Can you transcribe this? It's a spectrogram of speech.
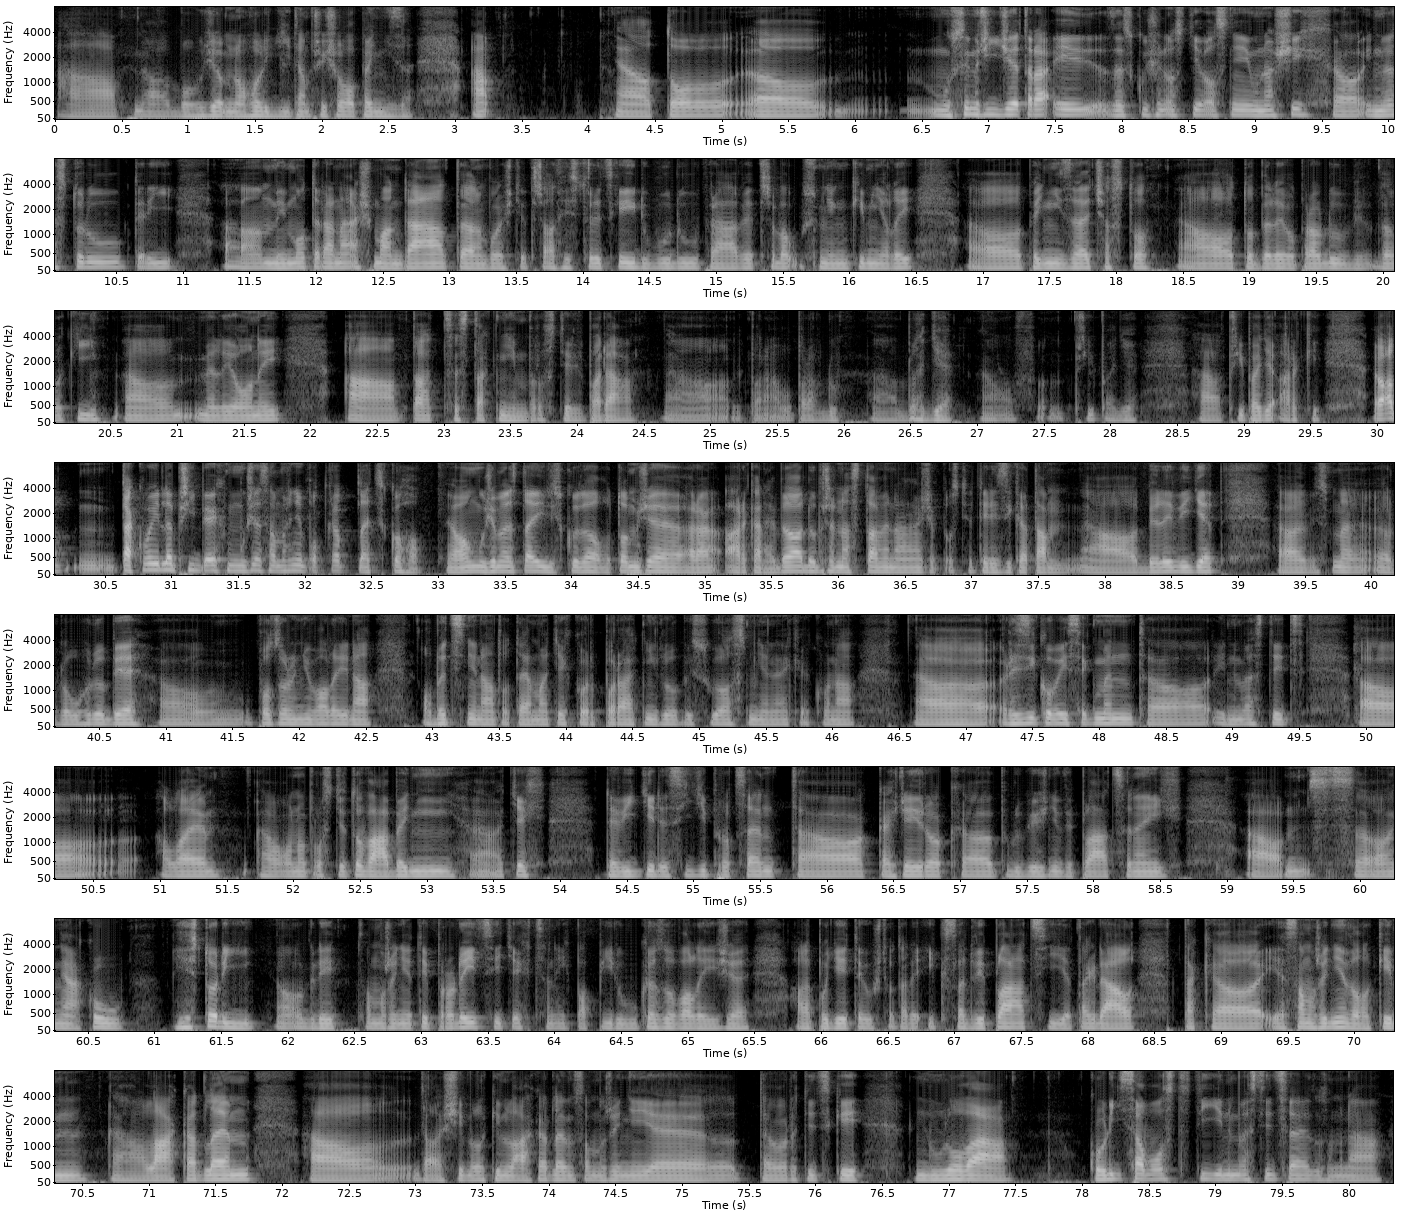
a bohužel mnoho lidí tam přišlo o peníze. A to musím říct, že teda i ze zkušenosti vlastně u našich investorů, který mimo teda náš mandát, nebo ještě třeba z historických důvodů právě třeba úsměnky měli peníze, často to byly opravdu velký miliony a ta cesta k ním prostě vypadá, vypadá opravdu bledě v případě, v případě Arky. Jo, a takovýhle příběh může samozřejmě potkat leckoho. Jo, můžeme tady diskutovat o tom, že Arka nebyla dobře nastavená, že prostě ty rizika tam byly vidět. My jsme dlouhodobě upozorňovali na obecně na to téma těch korporátních dluhopisů a směnek jako na rizikový segment investic, ale ono prostě to vábení těch 9-10% každý rok průběžně vyplácených s nějakou historií, jo, kdy samozřejmě ty prodejci těch cených papírů ukazovali, že ale podívejte, už to tady x let vyplácí a tak dál, tak je samozřejmě velkým lákadlem. A dalším velkým lákadlem samozřejmě je teoreticky nulová kolísavost té investice, to znamená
